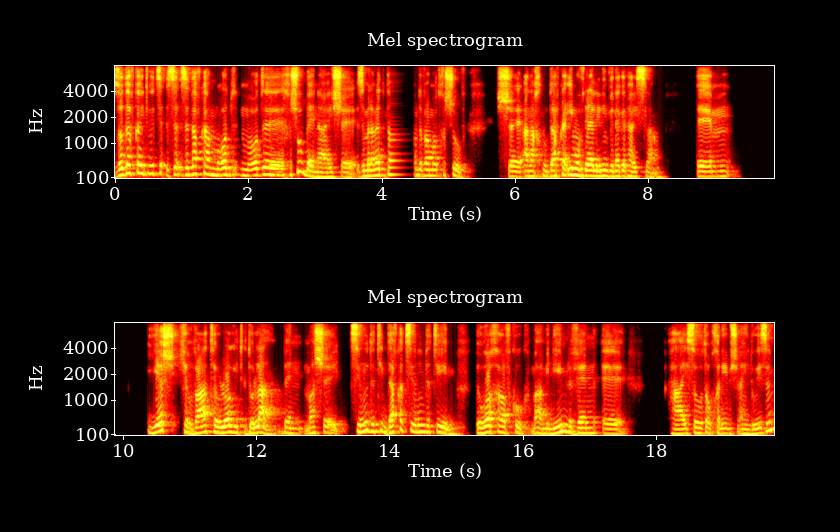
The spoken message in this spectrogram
זו דווקא אינטואיציה, זה, זה דווקא מאוד, מאוד חשוב בעיניי, שזה מלמד אותנו דבר מאוד חשוב, שאנחנו דווקא עם עובדי אלילים ונגד האסלאם. אמ, יש קרבה תיאולוגית גדולה בין מה שציונות דתיים, דווקא ציונים דתיים ברוח הרב קוק מאמינים לבין אה, היסודות הרוחניים של ההינדואיזם, אה,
